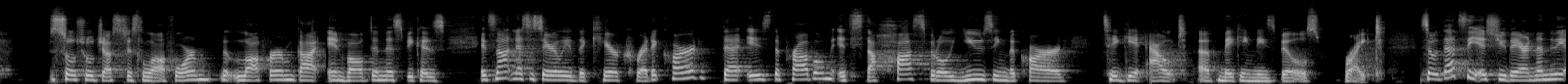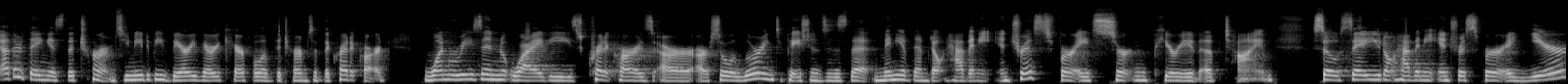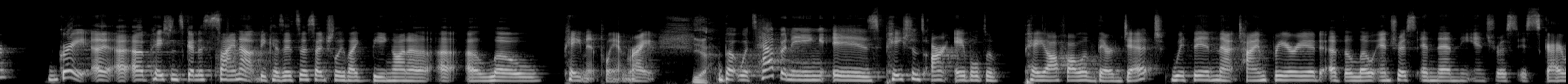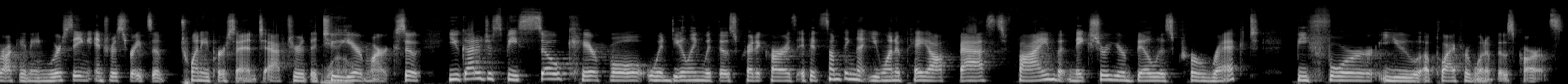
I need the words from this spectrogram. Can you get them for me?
social justice law firm law firm got involved in this because it's not necessarily the care credit card that is the problem. It's the hospital using the card to get out of making these bills right. So that's the issue there. And then the other thing is the terms. You need to be very very careful of the terms of the credit card one reason why these credit cards are, are so alluring to patients is that many of them don't have any interest for a certain period of time. So, say you don't have any interest for a year, great. A, a patient's going to sign up because it's essentially like being on a, a, a low payment plan, right? Yeah. But what's happening is patients aren't able to pay off all of their debt within that time period of the low interest and then the interest is skyrocketing. We're seeing interest rates of 20% after the 2 wow. year mark. So you got to just be so careful when dealing with those credit cards. If it's something that you want to pay off fast fine but make sure your bill is correct before you apply for one of those cards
